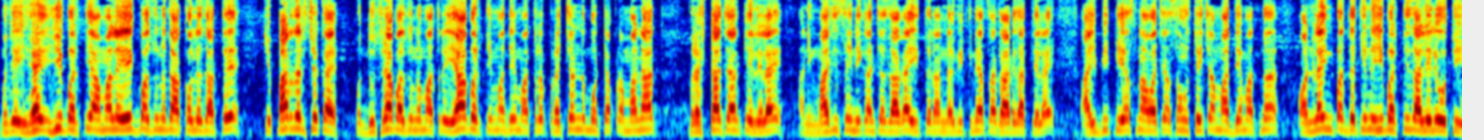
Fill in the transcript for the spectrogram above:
म्हणजे हे ही भरती आम्हाला एक बाजूनं दाखवलं जाते की पारदर्शक आहे. पण दुसऱ्या बाजूनं मात्र या भरतीमध्ये मात्र प्रचंड मोठ्या प्रमाणात भ्रष्टाचार केलेला आहे आणि माजी सैनिकांच्या जागा इतरांना विकण्याचा घाट घातलेला आहे. आय बी पी एस नावाच्या संस्थेच्या माध्यमातून ऑनलाईन पद्धतीने ही भरती झालेली होती.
